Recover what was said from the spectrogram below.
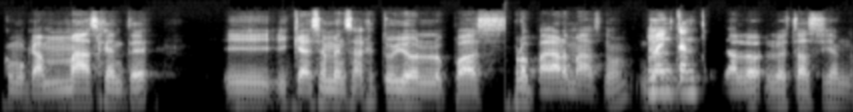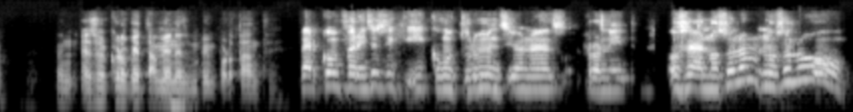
como que a más gente y, que ese mensaje tuyo lo puedas propagar más, ¿no? Me encanta. Ya lo, lo estás haciendo. Eso creo que también es muy importante. Dar conferencias y, y, como tú lo mencionas, Ronit, o sea, no solo, no solo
